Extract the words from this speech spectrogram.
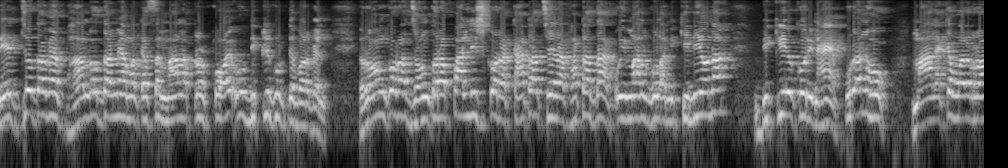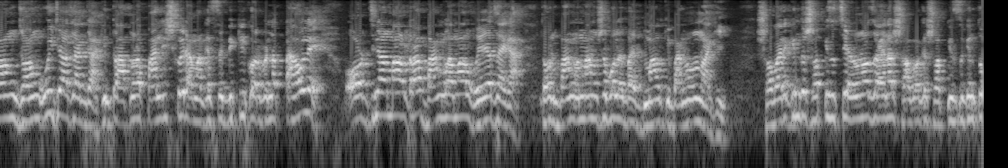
ন্যায্য দামে, ভালো দামে আমার কাছে মাল আপনার ক্রয় ও বিক্রি করতে পারবেন। রং করা, ঝং করা, পালিশ করা, কাটা, ছেঁড়া, ফাটা দাগ, ওই মালগুলো আমি কিনিও না, বিক্রিও করি না। হ্যাঁ পুরানো হোক মাল একেবারে রং, জং, উইটা জায়গা কিন্তু আপনারা পালিশ করে আমার কাছে বিক্রি করবেন না, তাহলে অরিজিনাল মালটা বাংলা মাল হয়ে জায়গা তখন বাংলা মানুষে বলে, ভাই, মাল কি বানানো নাকি? সবাই কিন্তু সব কিছু চেনানো যায় না, সবাইকে সব কিছু কিন্তু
